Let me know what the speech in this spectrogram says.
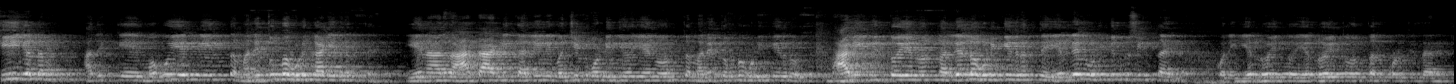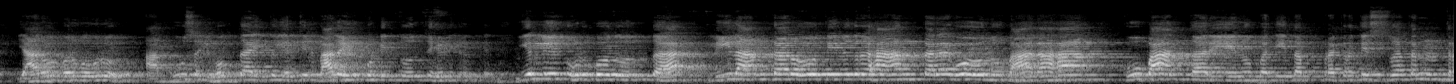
ಹೀಗೆಲ್ಲ ಅದಕ್ಕೆ ಮಗು ಎಲ್ಲಿ ಅಂತ ಮನೆ ತುಂಬ ಹುಡುಕಾಡಿದ್ರಂತೆ. ಏನಾದ್ರೂ ಆಟ ಆಡ್ಲಿಕ್ಕೆ ಅಲ್ಲಿ ಬಚ್ಚಿಟ್ಕೊಂಡಿದ್ಯೋ ಏನು ಅಂತ ಮನೆ ತುಂಬ ಹುಡುಕಿದ್ರು. ಬಾವಿಗೆ ಬಿತ್ತೋ ಏನು ಅಂತ ಅಲ್ಲೆಲ್ಲ ಹುಡುಕಿದ್ರಂತೆ, ಎಲ್ಲೆಲ್ಲಿ ಹುಡುಕಿದ್ರು ಸಿಗ್ತಾ ಇಲ್ಲ. ಕೊನೆಗೆ ಎಲ್ಲಿ ಹೋಯ್ತು ಎಲ್ಲಿ ಹೋಯ್ತು ಅಂತ ಅನ್ಕೊಳ್ತಿದ್ದಾರೆ. ಯಾರೋ ಬರುವವರು ಆ ಕೂಸಲ್ಲಿ ಹೋಗ್ತಾ ಇತ್ತು, ಎತ್ತಿನ ಬಾಲ ಹಿಡ್ಕೊಂಡಿತ್ತು ಅಂತ ಹೇಳಿದಂತೆ ಎಲ್ಲಿ ಅಂತ ಹುಡುಕೋದು ಅಂತ ಲೀಲಾಂತರೋ ನಿಗೃಹಾಂತರಗೋನು ಬಾಲಃ ಕೂಪಾಂತರೇನು ಪತಿತ ಪ್ರಕೃತಿ ಸ್ವತಂತ್ರ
